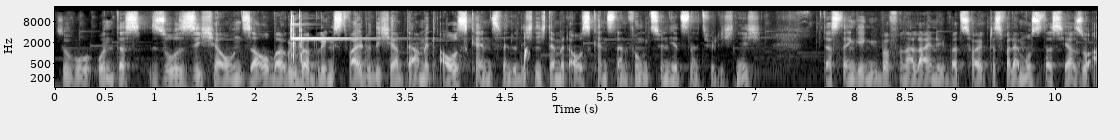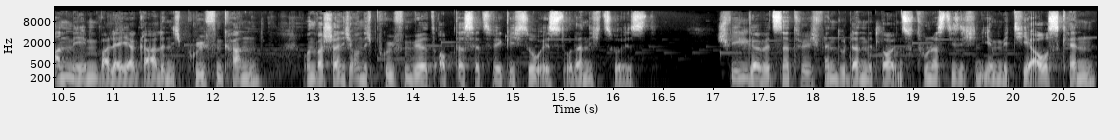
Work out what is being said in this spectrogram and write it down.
so, und das so sicher und sauber rüberbringst, weil du dich ja damit auskennst. Wenn du dich nicht damit auskennst, dann funktioniert es natürlich nicht dass dein Gegenüber von alleine überzeugt ist, weil er muss das ja so annehmen, weil er ja gerade nicht prüfen kann, und wahrscheinlich auch nicht prüfen wird, ob das jetzt wirklich so ist oder nicht so ist. Schwieriger wird es natürlich, wenn du dann mit Leuten zu tun hast, die sich in ihrem Metier auskennen.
